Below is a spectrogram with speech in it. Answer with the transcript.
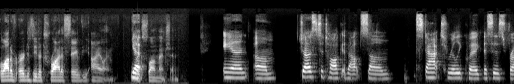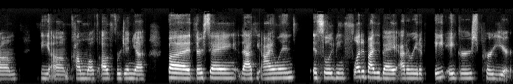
a lot of urgency to try to save the island. Yeah, like Sloan mentioned. And um, just to talk about some stats really quick, this is from the um, Commonwealth of Virginia, but they're saying that the island is slowly being flooded by the bay at a rate of eight acres per year.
